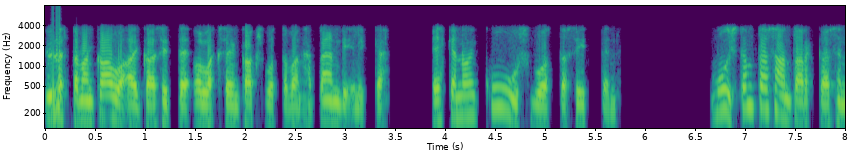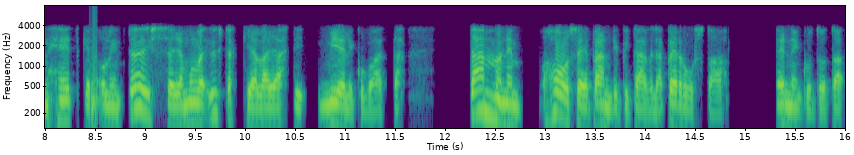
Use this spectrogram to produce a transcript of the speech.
yllättävän kauan aikaa sitten ollakseen kaksi vuotta vanha bändi, eli ehkä noin kuusi vuotta sitten muistan tasan tarkkaan sen hetken, olin töissä ja mulle yhtäkkiä läjähti mielikuva, että tämmöinen HC-bändi pitää vielä perustaa ennen kuin tuota,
